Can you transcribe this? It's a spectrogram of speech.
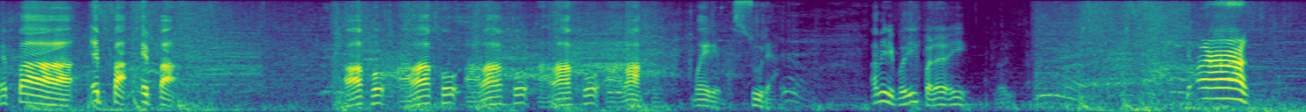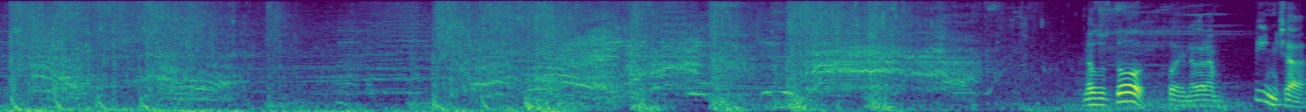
¡Epa! ¡Epa! ¡Epa! Abajo, abajo, abajo, abajo, abajo. Muere, basura. Ah, mire, podía disparar ahí. ¡Ah! Me asustó. Pues la gran pincha.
